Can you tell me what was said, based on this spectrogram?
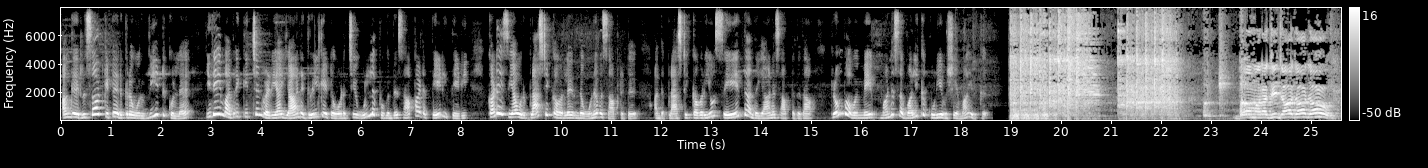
அங்க ரிசார்ட் கிட்ட இருக்கிற ஒரு வீட்டுக்குள்ள இதே மாதிரி கிச்சன் வழியா யானை கிரில் கேட்டை உடைச்சி உள்ள புகுந்து சாப்பாடை தேடி தேடி கடைசியா ஒரு பிளாஸ்டிக் கவர்ல இருந்த உணவை சாப்பிட்டுட்டு அந்த பிளாஸ்டிக் கவரையும் சேர்த்து அந்த யானை சாப்பிட்டதுதான். ரொம்பவுமே மனசை வலிக்கக்கூடிய விஷயமா இருக்கு. महाराज जी जाओ जाओ जाओ।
